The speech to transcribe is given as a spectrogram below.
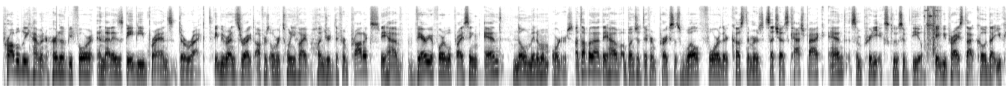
probably haven't heard of before and that is Baby Brands Direct. Baby Brands Direct offers over 2,500 different products. They have very affordable pricing and no minimum orders. On top of that, they have a bunch of different perks as well for their customers such as as cashback and some pretty exclusive deals. Babyprice.co.uk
